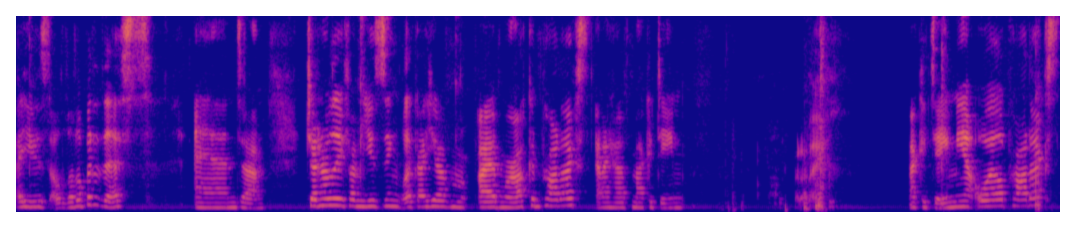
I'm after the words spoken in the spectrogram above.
I use a little bit of this and um, generally if I'm using like I have I have Moroccan products and I have macadamia what are they? macadamia oil products.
